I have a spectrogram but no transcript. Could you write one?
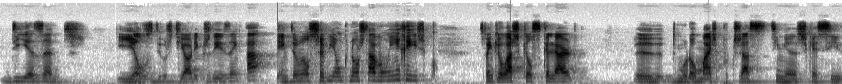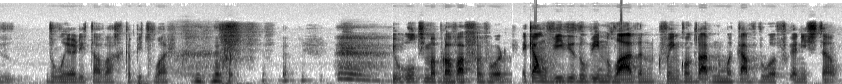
dias antes. E eles, os teóricos dizem: Ah, então eles sabiam que não estavam em risco. Se bem que eu acho que ele se calhar eh, demorou mais porque já se tinha esquecido de ler e estava a recapitular. E a última prova a favor é que há um vídeo do Bin Laden que foi encontrado numa cave do Afeganistão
